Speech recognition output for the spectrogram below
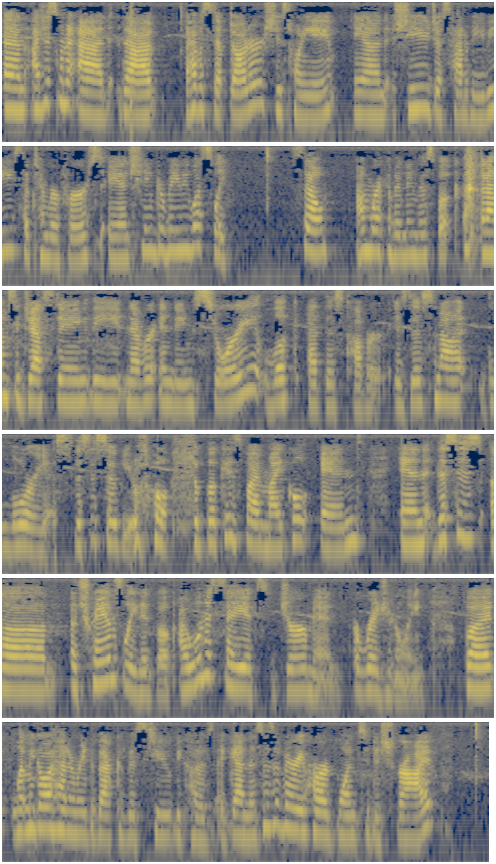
And I just want to add that I have a stepdaughter. She's 28 and she just had a baby September 1st and she named her baby Wesley. So I'm recommending this book. and I'm suggesting the Never Ending Story. Look at this cover. Is this not glorious? This is so beautiful. The book is by Michael Ende. And this is a, a translated book. I want to say it's German originally. But let me go ahead and read the back of this too because, again, this is a very hard one to describe.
